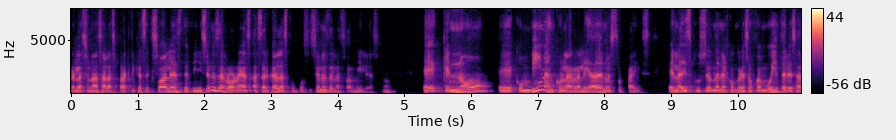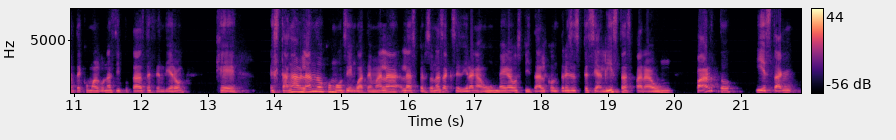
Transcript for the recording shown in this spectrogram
relacionadas a las prácticas sexuales, definiciones erróneas acerca de las composiciones de las familias. Eh, que no eh, combinan con la realidad de nuestro país en la discusión en el Congreso fue muy interesante como algunas diputadas defendieron que están hablando como si en Guatemala las personas accedieran a un mega hospital con tres especialistas para un parto y están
